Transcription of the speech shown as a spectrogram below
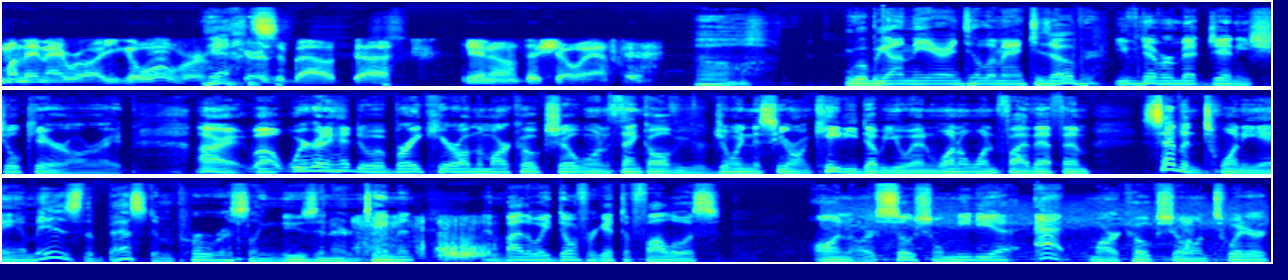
Monday Night Raw. You go over. Yes. Who cares about uh, you know the show after? Oh, We'll be on the air until the match is over. you've never met Jenny. She'll care. All right. All right. Well, we're going to head to a break here on the Mark Hoke Show. We want to thank all of you for joining us here on KDWN 1015 FM. 720 AM is the best in pro wrestling news and entertainment. And by the way, don't forget to follow us on our social media at Mark Hoke Show on Twitter,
